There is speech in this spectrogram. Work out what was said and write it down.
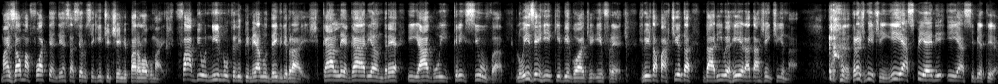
Mas há uma forte tendência a ser o seguinte time para logo mais: Fábio, Nino, Felipe Melo, David Braz, Calegari, André, Iago e Cris Silva, Luiz Henrique, Bigode e Fred. Juiz da partida, Dario Herrera, da Argentina. Transmitem ESPN e SBT.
